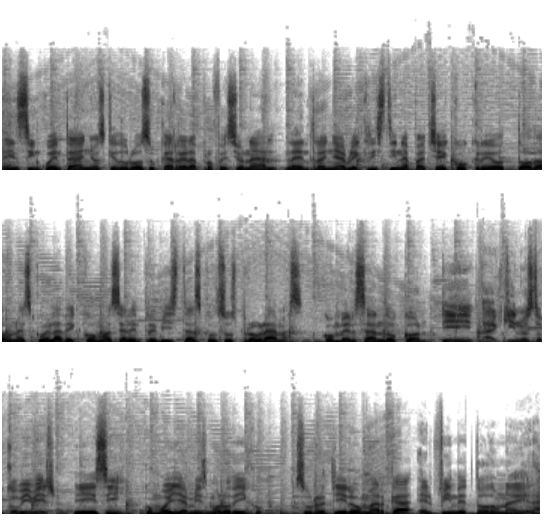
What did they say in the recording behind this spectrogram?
En 50 años que duró su carrera profesional, la entrañable Cristina Pacheco creó toda una escuela de cómo hacer entrevistas con sus programas, conversando con... Y aquí nos tocó vivir. Y sí, como ella mismo lo dijo, su retiro marca el fin de toda una era.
